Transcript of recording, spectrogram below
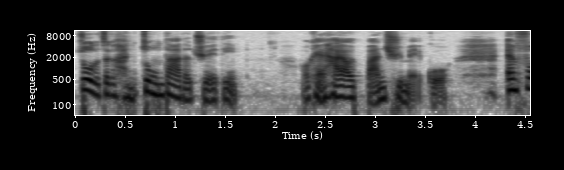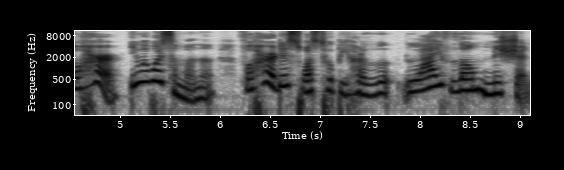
做了这个很重大的决定。OK，她要搬去美国。And for her，因为为什么呢？For her, this was to be her lifelong mission,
